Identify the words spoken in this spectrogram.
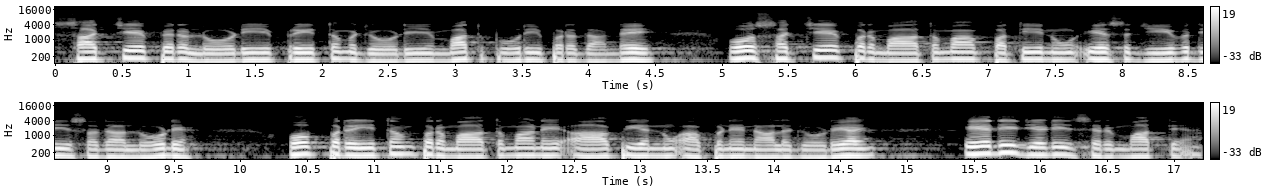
ਸਾਚੇ ਪਰ ਲੋੜੀ, ਪ੍ਰੀਤਮ ਜੋੜੀ, ਮਤ ਪੂਰੀ ਪ੍ਰਦਾਨੇ ਉਹ ਸੱਚੇ ਪਰਮਾਤਮਾ ਪਤੀ ਨੂੰ ਇਸ ਜੀਵ ਦੀ ਸਦਾ ਲੋੜ ਹੈ। ਉਹ ਪ੍ਰੀਤਮ ਪਰਮਾਤਮਾ ਨੇ ਆਪ ਹੀ ਇਹਨੂੰ ਆਪਣੇ ਨਾਲ ਜੋੜਿਆ ਹੈ। ਇਹਦੀ ਜਿਹੜੀ ਸਿਰ ਮੱਤ ਹੈ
